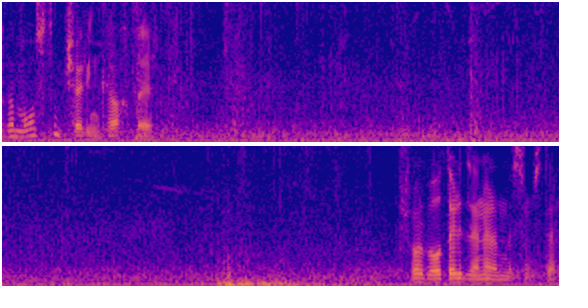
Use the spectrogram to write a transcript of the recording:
Բրա մոստում չեր ինք ախպեր։ Շոր բոտերի ձեներ եմ լսում ստե։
